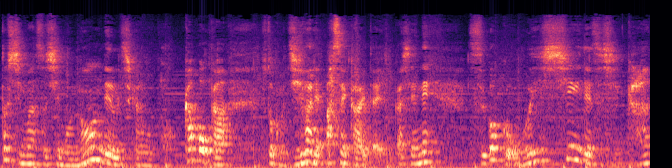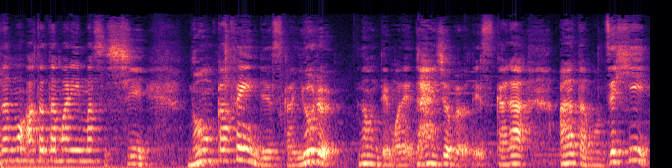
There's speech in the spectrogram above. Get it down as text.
としますしもう飲んでるうちからもポッカポカ。ちょっとこうじわり汗かいたりとかしてね。すごく美味しいですし体も温まりますしノンカフェインですから夜飲んでもね大丈夫ですからあなたもぜひ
